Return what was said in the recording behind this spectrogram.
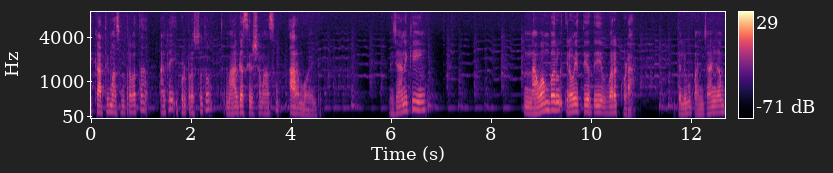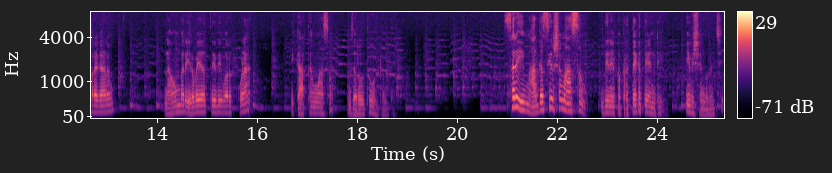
ఈ కార్తీక మాసం తర్వాత అంటే ఇప్పుడు ప్రస్తుతం మార్గశీర్ష మాసం ఆరంభమైంది. నిజానికి నవంబరు ఇరవై తేదీ వరకు కూడా తెలుగు పంచాంగం ప్రకారం నవంబర్ ఇరవయో తేదీ వరకు కూడా ఈ కార్తీక మాసం జరుగుతూ ఉంటుంది. సరే ఈ మార్గశీర్ష మాసం దీని యొక్క ప్రత్యేకత ఏంటి? ఈ విషయం గురించి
